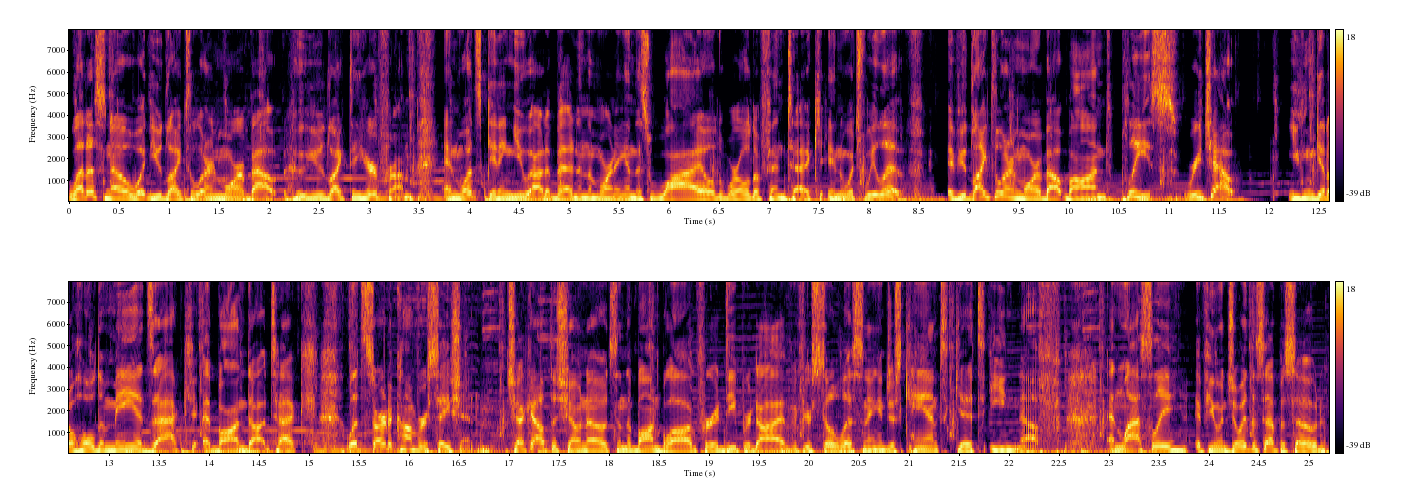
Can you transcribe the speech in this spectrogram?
Let us know what you'd like to learn more about, who you'd like to hear from, and what's getting you out of bed in the morning in this wild world of fintech in which we live. If you'd like to learn more about Bond, please reach out. You can get a hold of me at Zach at Bond.tech. Let's start a conversation. Check out the show notes and the Bond blog for a deeper dive if you're still listening and just can't get enough. And lastly, if you enjoyed this episode,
